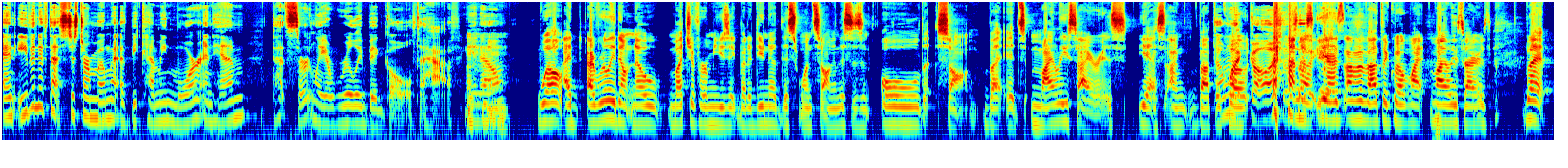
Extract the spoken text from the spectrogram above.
And even if that's just our moment of becoming more in Him, that's certainly a really big goal to have, you know? Mm-hmm. Well, I, I really don't know much of her music, but I do know this one song, and this is an old song, but it's Miley Cyrus. Yes, I'm about to Oh my quote. gosh, I'm I know. scared. Yes, I'm about to quote my, Miley Cyrus, but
